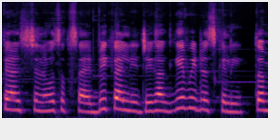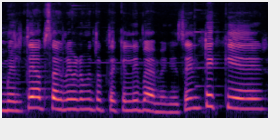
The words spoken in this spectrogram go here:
प्यार चैनल को सब्सक्राइब भी कर लीजिएगा आगे वीडियोस के लिए। तो मिलते हैं आपसे अगले वीडियो में, तब तक के लिए बाय बाय टेक केयर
